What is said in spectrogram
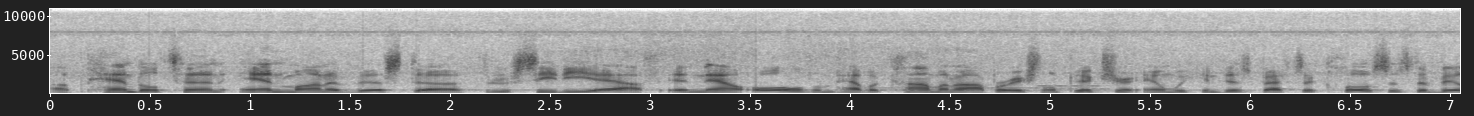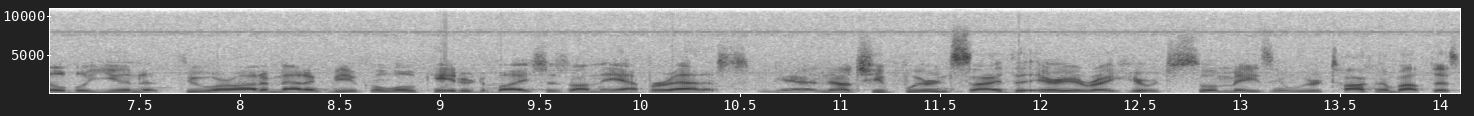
uh, Pendleton, and Monte Vista through CDF. And now all of them have a common operational picture, and we can dispatch the closest available unit through our automatic vehicle locator devices on the apparatus. Yeah, now, Chief, we're inside the area right here, which is so amazing. We were talking about this.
